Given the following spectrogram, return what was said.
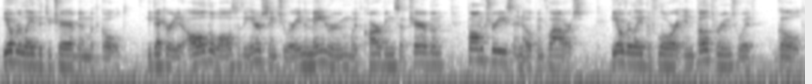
He overlaid the two cherubim with gold. He decorated all the walls of the inner sanctuary and the main room with carvings of cherubim, palm trees, and open flowers. He overlaid the floor in both rooms with gold.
